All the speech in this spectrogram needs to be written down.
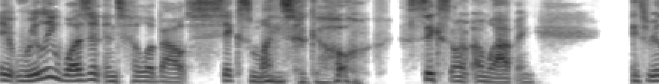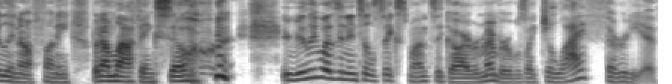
it really wasn't until about six months ago, six, I'm, I'm laughing. It's really not funny, but I'm laughing. So it really wasn't until six months ago. I remember it was like July 30th.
